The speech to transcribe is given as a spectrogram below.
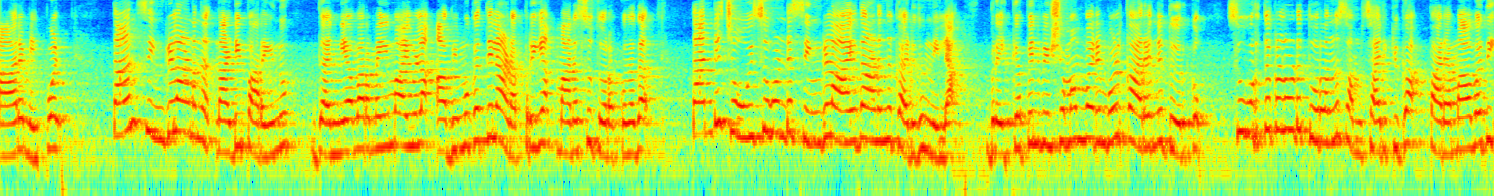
താരം ഇപ്പോൾ താൻ സിംഗിളാണെന്ന് നടി പറയുന്നു. ധന്യവർമ്മയുമായുള്ള അഭിമുഖത്തിലാണ് പ്രിയ മനസ്സ് തുറക്കുന്നത്. തന്റെ ചോയ്സ് കൊണ്ട് സിംഗിൾ ആയതാണെന്ന് കരുതുന്നില്ല. ബ്രേക്കപ്പിൽ വിഷമം വരുമ്പോൾ കരഞ്ഞു തീർക്കും. സുഹൃത്തുക്കളോട് തുറന്നു സംസാരിക്കുക. പരമാവധി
